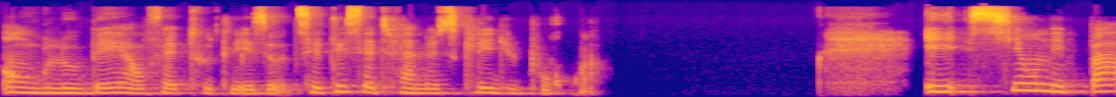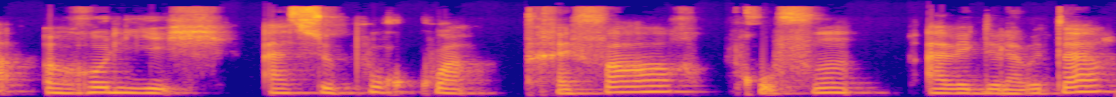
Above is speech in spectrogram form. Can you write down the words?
englobait en fait toutes les autres. C'était cette fameuse clé du pourquoi. Et si on n'est pas relié à ce pourquoi très fort, profond, avec de la hauteur,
